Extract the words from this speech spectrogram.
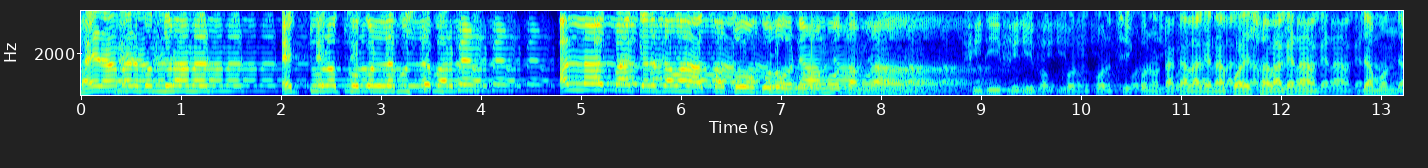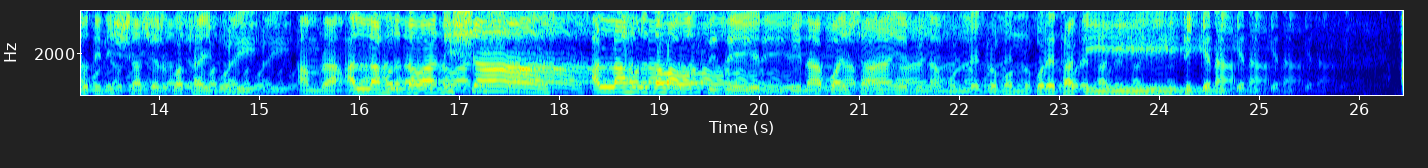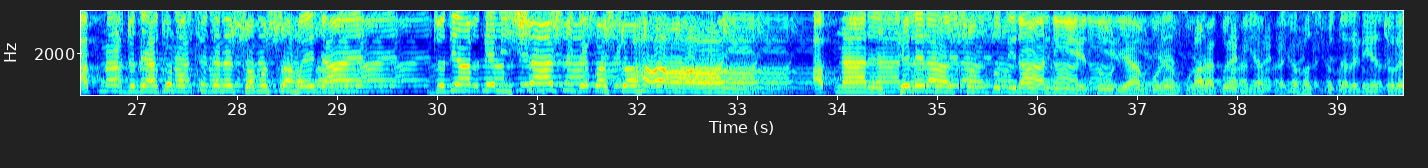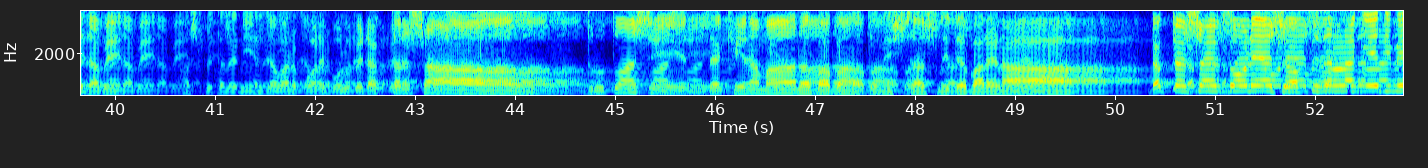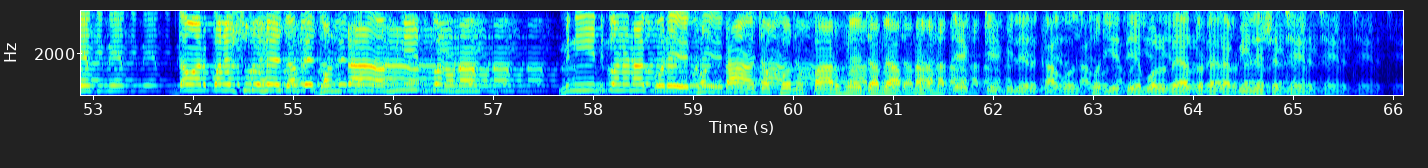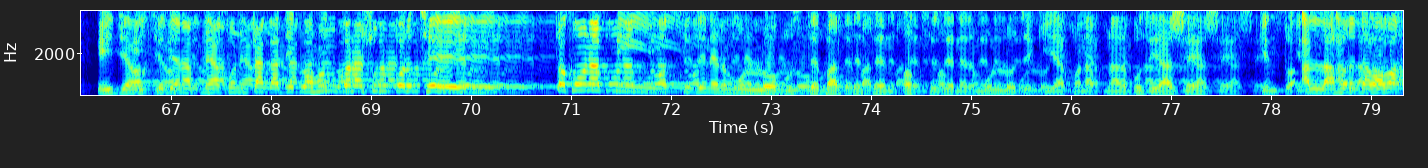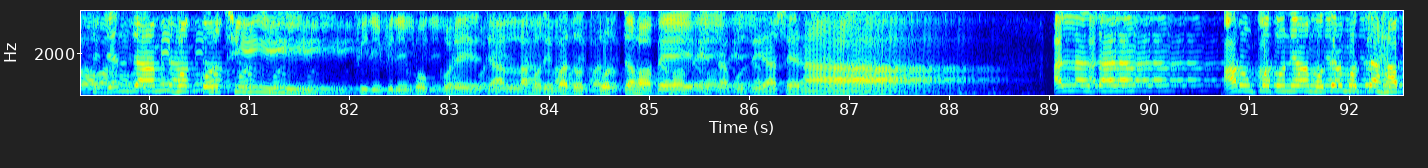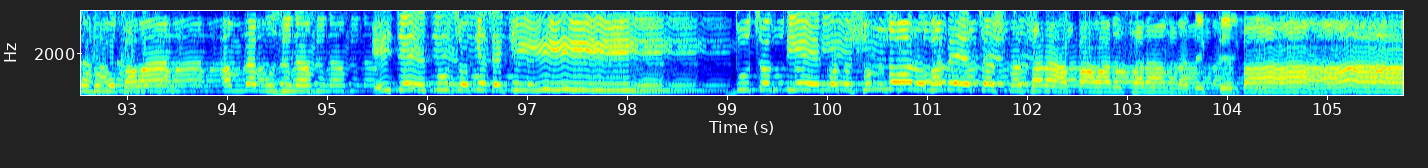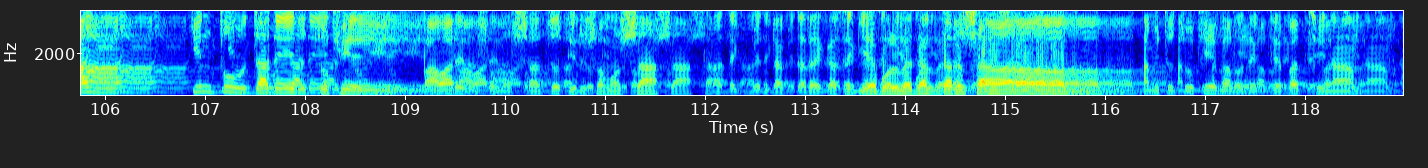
ভাইরা আমার বন্ধুরা আমার, একটু লক্ষ্য করলে বুঝতে পারবেন, আল্লাহ পাকের দেওয়া কতগুলো নিয়ামত আমরা ফিরি ফিরি ভক্ষণ করছি, কোনো টাকা লাগে না, পয়সা লাগে না। যেমন যদি নিঃশ্বাসের কথাই বলি, আমরা আল্লাহর দেওয়া নিঃশ্বাস, আল্লাহর দেওয়া অক্সিজেন বিনা পয়সায়, বিনা মূল্যে গ্রহণ করে থাকি, ঠিক না আপনার যদি এখন অক্সিজেনের সমস্যা হয়ে যায় যদি আপনি নিঃশ্বাস নিতে কষ্ট হয়, আপনার ছেলেরা, সন্ততিরা নিয়ে দৌড়ে অ্যাম্বুলেন্স ভাড়া করে নিয়ে আপনাকে হসপিটালে নিয়ে চলে যাবে। হসপিটালে নিয়ে যাওয়ার পরে বলবে, ডাক্তার সাহেব, দ্রুত আসেন, দেখেন আমার বাবা তো নিঃশ্বাস নিতে পারে না। ডক্টর সাহেব দৌড়ে এসে অক্সিজেন লাগিয়ে দিবে। দেওয়ার পরে শুরু হয়ে যাবে ঘণ্টা, মিনিট গণনা। মিনিট গণনা করে ঘণ্টা যখন পার হয়ে যাবে, আপনার হাতে একটি বিলের কাগজ ধরিয়ে দিয়ে বলবে, এত টাকা বিল এসেছে। এই যে অক্সিজেন আপনি এখন টাকা দিয়ে গ্রহণ করা শুরু করছেন তখন আপনি অক্সিজেনের মূল্য বুঝতে পারতেছেন। অক্সিজেনের মূল্য যে কি এখন আপনার বুঝে আসে। কিন্তু আল্লাহর দেওয়া অক্সিজেন যা আমি ভোগ করছি, ফিরি ফিরি ভোগ করে যে আল্লাহর ইবাদত করতে হবে, এটা বুঝে আসে না। আল্লাহ তাআলা আরও কত নিয়ামতের মধ্যে হাবুডুবু খাওয়ান, আমরা বুঝি না। এই যে দু চোখে দেখি দু চোখ দিয়ে কত সুন্দর ভাবে চশমা সারা পাওয়ার সারা আমরা দেখতে পাই। কিন্তু যাদের চোখে পাওয়ারের সমস্যা, জ্যোতির সমস্যা, তারা দেখবেন ডাক্তারের কাছে গিয়ে বলবে, ডাক্তার সাহেব আমি তো চোখে ভালো দেখতে পাচ্ছি না।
